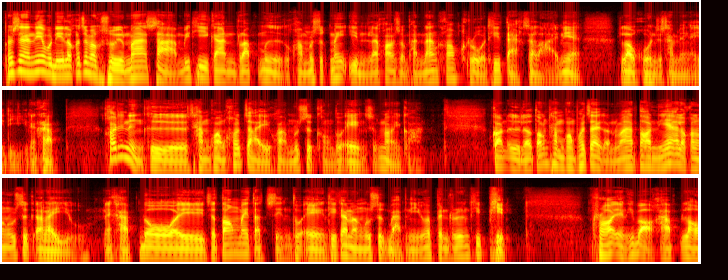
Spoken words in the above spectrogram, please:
เพราะฉะนั้นเนี่ยวันนี้เราก็จะมาคุยกันว่า3วิธีการรับมือกับความรู้สึกไม่อิน และความสัมพันธ์ด้านครอบครัวที่แตกสลายเนี่ยเราควรจะทำยังไงดีนะครับ ข้อที่หนึ่งคือทำความเข้าใจความรู้สึกของตัวเองสักหน่อยก่อน ก่อนอื่นเราต้องทำความเข้าใจก่อนว่า ตอนนี้เรากำลังรู้สึกอะไรอยู่นะครับโดยจะต้องไม่ตัดสินตัวเองที่กำลังรู้สึกแบบนี้ว่าเป็นเรื่องที่ผิด เพราะอย่างที่บอกครับเรา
